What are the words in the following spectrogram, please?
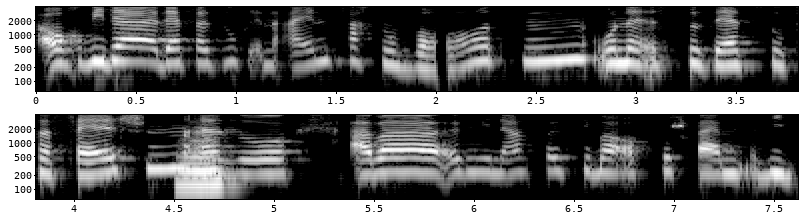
Auch wieder der Versuch in einfachen Worten, ohne es zu sehr zu verfälschen, mhm. also aber irgendwie nachvollziehbar aufzuschreiben, wie,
